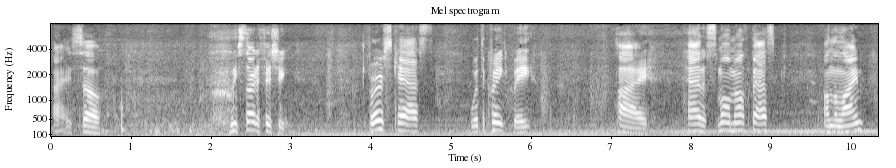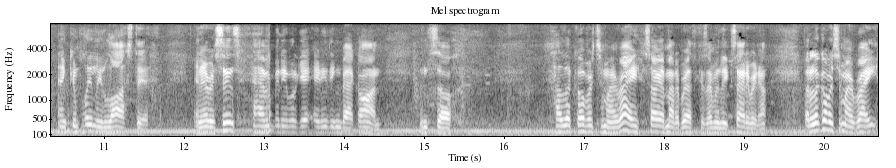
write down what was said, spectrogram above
All right, so we started fishing. First cast with the crankbait. I had a smallmouth bass on the line and completely lost it. And ever since, I haven't been able to get anything back on. And so I look over to my right. Sorry, I'm out of breath because I'm really excited right now. But I look over to my right,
